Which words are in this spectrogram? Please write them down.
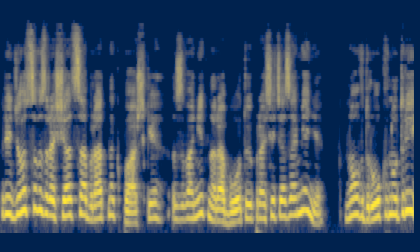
Придется возвращаться обратно к Пашке, звонить на работу и просить о замене. Но вдруг внутри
